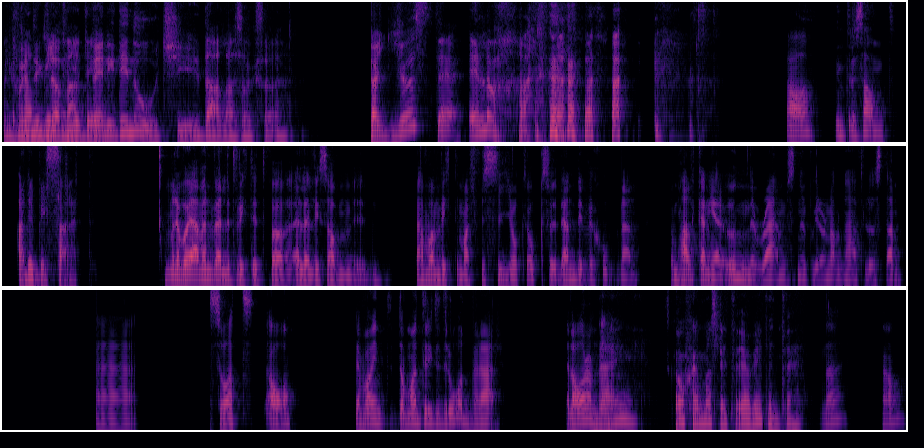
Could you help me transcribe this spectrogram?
Vi får inte glömma 10 till. Benny DiNucci i Dallas också. Ja just det! 11! Ja, intressant. ja det är bisarrt. Men det var ju även väldigt viktigt för, eller liksom, det här var en viktig match för Seahawks också i den divisionen. De halkar ner under Rams nu på grund av den här förlusten. Eh, så att, ja, det var inte, de har inte riktigt råd med det här. Eller har de det? Nej, ska de skämmas lite? Jag vet inte. Nej. Ja.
